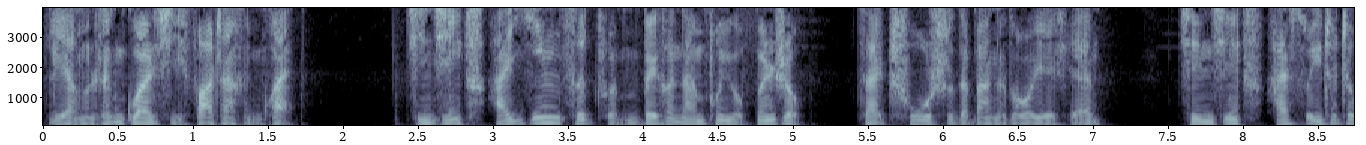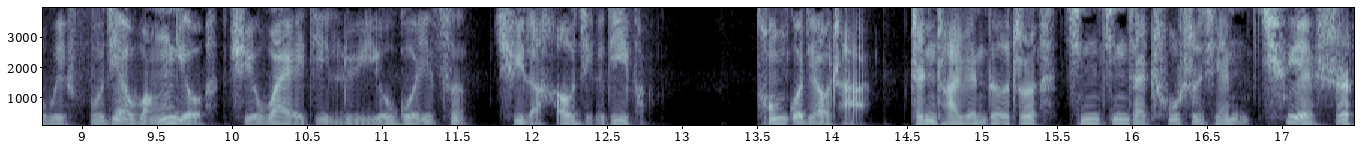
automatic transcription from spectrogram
两人关系发展很快。青青还因此准备和男朋友分手。在出事的半个多月前，青青还随着这位福建网友去外地旅游过一次，去了好几个地方。通过调查，侦查员得知，青青在出事前确实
